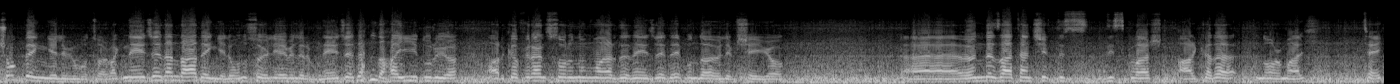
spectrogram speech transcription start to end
Çok dengeli bir motor. Bak NC'den daha dengeli onu söyleyebilirim. NC'den daha iyi duruyor. Arka fren sorunum vardı NC'de. Bunda öyle bir şey yok. Ee, önde zaten çift disk, var. Arkada normal tek.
